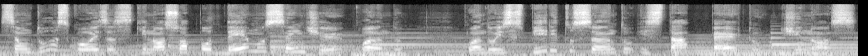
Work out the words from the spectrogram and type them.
são duas coisas que nós só podemos sentir quando quando o Espírito Santo está perto de nós.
